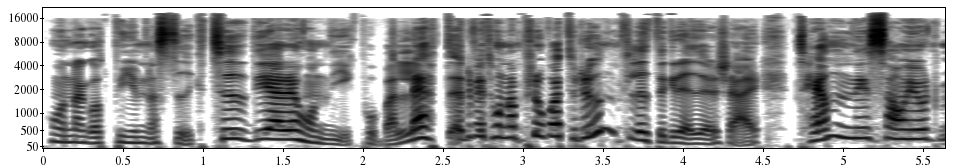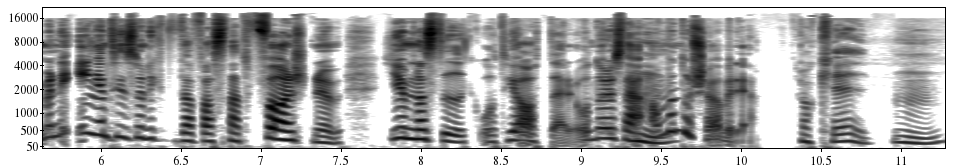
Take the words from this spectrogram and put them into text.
hon har gått på gymnastik tidigare, hon gick på ballett. Du vet, hon har provat runt lite grejer. Så här. Tennis har hon gjort, men det är ingenting som riktigt har fastnat förrän nu. Gymnastik och teater. Och då är det så här, Mm. ja men då kör vi det. Okej. Mm.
